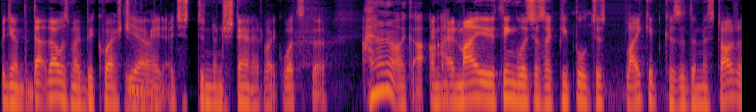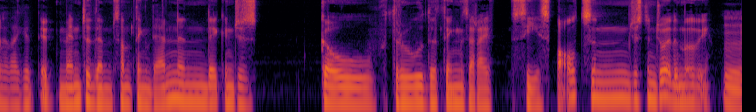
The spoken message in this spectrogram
but you know that that was my big question. Yeah. Like, I, I just didn't understand it. Like, what's the I don't know. Like, I, and, I- and my thing was just like people just like it because of the nostalgia. Like it, it meant to them something then, and they can just go through the things that I see as faults and just enjoy the movie. hmm.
